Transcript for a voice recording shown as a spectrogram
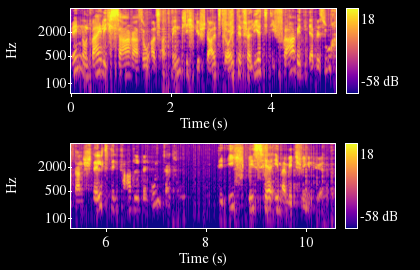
Wenn und weil ich Sarah so als adventliche Gestalt deute, verliert die Frage, die der Besuch dann stellt, den tadelnden Unterton, den ich bisher immer mitschwingen hörte.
